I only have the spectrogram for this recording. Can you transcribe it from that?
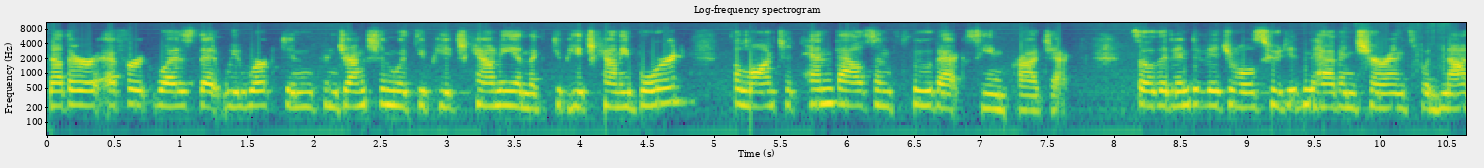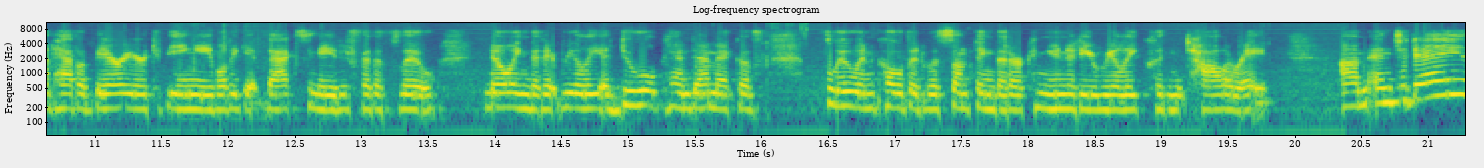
Another effort was that we worked in conjunction with DuPage County and the DuPage County Board to launch a 10,000 flu vaccine project so that individuals who didn't have insurance would not have a barrier to being able to get vaccinated for the flu, knowing that it really, a dual pandemic of flu and COVID was something that our community really couldn't tolerate. Um, and today,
